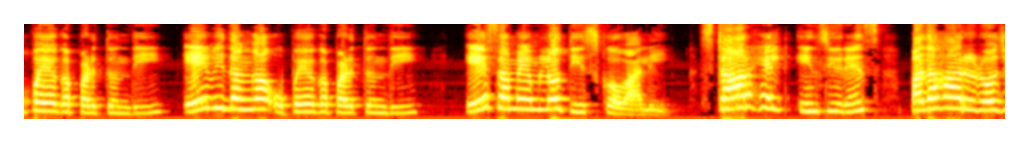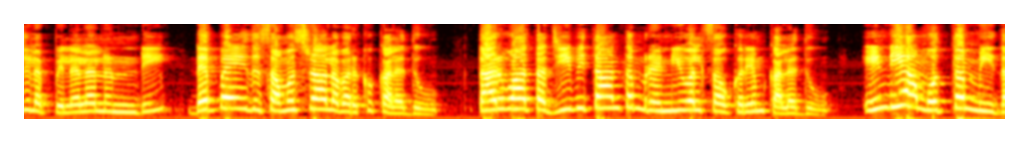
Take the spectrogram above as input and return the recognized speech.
ఉపయోగపడుతుంది? ఏ విధంగా ఉపయోగపడుతుంది? ఏ సమయంలో తీసుకోవాలి? స్టార్ హెల్త్ ఇన్సూరెన్స్ పదహారు రోజుల పిల్లల నుండి డెబ్బై ఐదు సంవత్సరాల వరకు కలదు. తరువాత జీవితాంతం రెన్యువల్ సౌకర్యం కలదు. ఇండియా మొత్తం మీద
